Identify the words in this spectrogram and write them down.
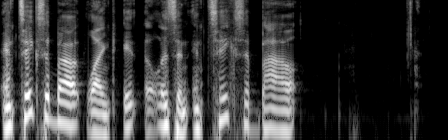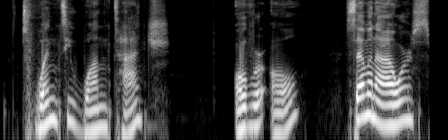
It takes about like it listen, it takes about 21 touch overall, 7 hours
